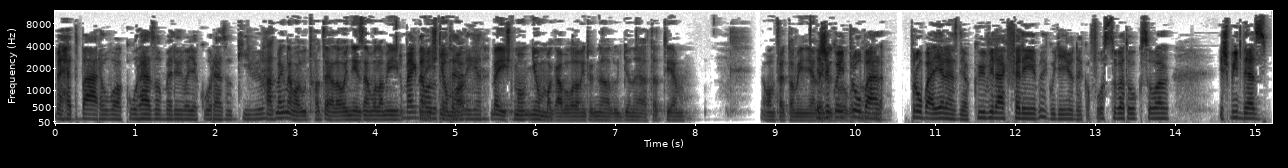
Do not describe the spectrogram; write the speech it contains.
mehet bárhova a kórházon belül, vagy a kórházon kívül. Hát meg nem aludhat el, ahogy nézem, valami Meg nem be, is nyom, el, igen. be is nyom magába valamit, hogy ne aludjon el, tehát ilyen amfetamin jellegű és akkor így próbál, van. próbál jelezni a külvilág felé, meg ugye jönnek a fosztogatók, szóval, és mindez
